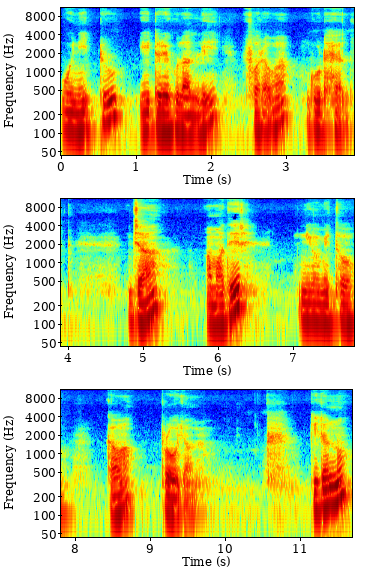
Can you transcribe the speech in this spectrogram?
we need to eat regularly for our good health যা আমাদের নিয়মিত খাওয়া প্রয়োজন। কী জন্য?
